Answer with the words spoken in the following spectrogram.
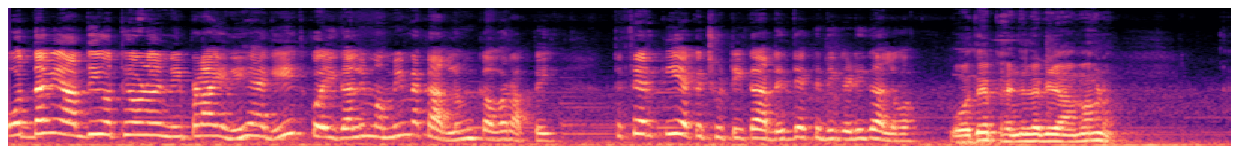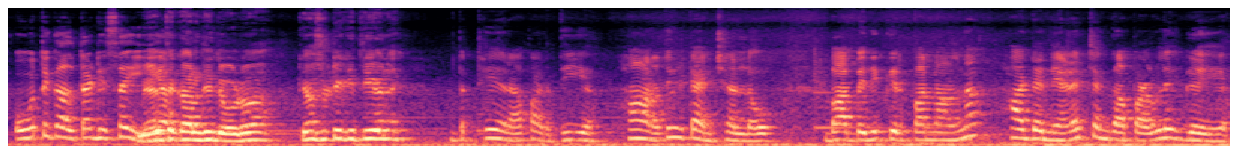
ਉਦਾਂ ਵੀ ਆਂਦੀ ਉੱਥੇ ਹੁਣ ਇੰਨੀ ਪੜ੍ਹਾਈ ਨਹੀਂ ਹੈਗੀ ਕੋਈ ਗੱਲ ਨਹੀਂ ਮੰਮੀ ਮੈਂ ਕਰ ਲੂੰਗੀ ਕਵਰ ਆਪੇ ਹੀ। ਤੇ ਫਿਰ ਕੀ ਇੱਕ ਛੁੱਟੀ ਕਰ ਲਈ ਤੇ ਇੱਕ ਦੀ ਕਿਹੜੀ ਗੱਲ ਵਾ? ਉਹ ਤੇ ਫਿੰਨ ਲੱਗ ਜਾਵਾਂ ਹੁਣ। ਉਹ ਤੇ ਗੱਲ ਤੁਹਾਡੀ ਸਹੀ ਆ। ਮਿਹਨਤ ਕਰਨ ਦੀ ਦੌੜ ਆ ਕਿਉਂ ਛੁੱਟੀ ਕੀਤੀ ਉਹਨੇ? ਬਥੇਰਾ ਪੜਦੀ ਆ। ਹਾਂ ਨਾ ਤੁਸੀਂ ਟੈਨਸ਼ਨ ਲਓ। ਬਾਬੇ ਦੀ ਕਿਰਪਾ ਨਾਲ ਨਾ ਸਾਡੇ ਨਿਆਣੇ ਚੰਗਾ ਪੜ੍ਹ ਲਿਖ ਗਏ ਆ।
